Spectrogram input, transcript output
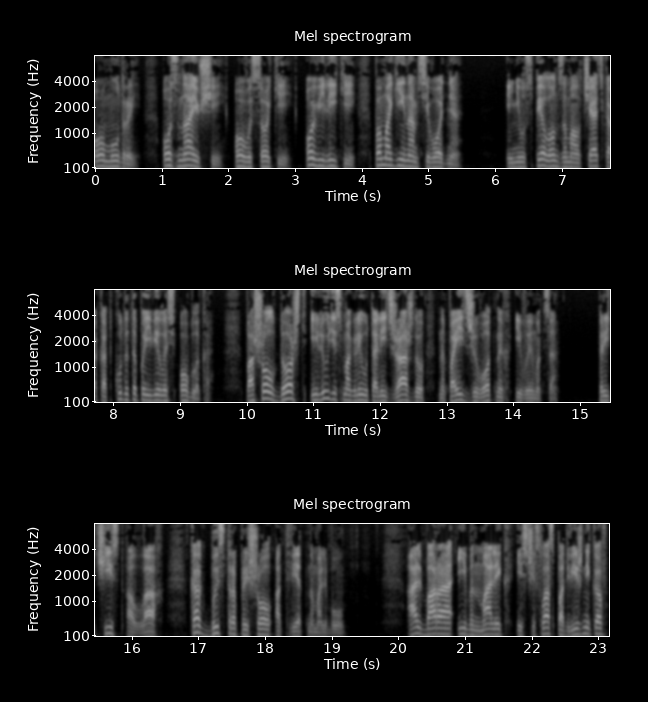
«О мудрый, о знающий, о высокий, о великий, помоги нам сегодня!» И не успел он замолчать, как откуда-то появилось облако. Пошел дождь, и люди смогли утолить жажду, напоить животных и вымыться. Причист Аллах, как быстро пришел ответ на мольбу. Аль-Бара ибн Малик из числа сподвижников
